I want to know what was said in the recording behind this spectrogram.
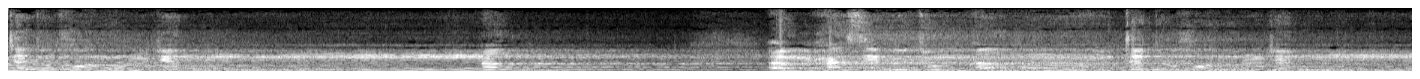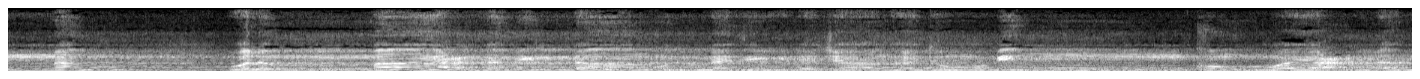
تدخلوا الجنة؟ أم حسبتم أن تدخلوا الجنة؟ ولما يعلم الله الذين جاهدوا منكم ويعلم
